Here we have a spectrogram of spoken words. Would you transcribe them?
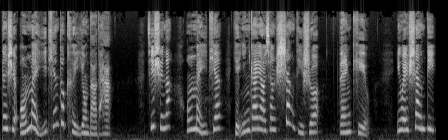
但是我们每一天都可以用到它。其实呢，我们每一天也应该要向上帝说 Thank you，因为上帝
